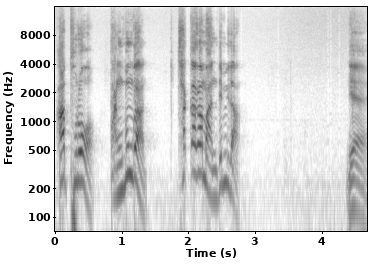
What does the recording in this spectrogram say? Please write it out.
앞으로 당분간 착각하면 안 됩니다. 예.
